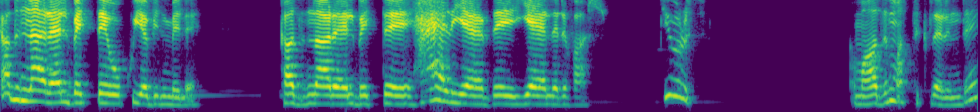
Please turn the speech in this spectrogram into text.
Kadınlar elbette okuyabilmeli. Kadınlar elbette her yerde yerleri var. Diyoruz. Ama adım attıklarında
